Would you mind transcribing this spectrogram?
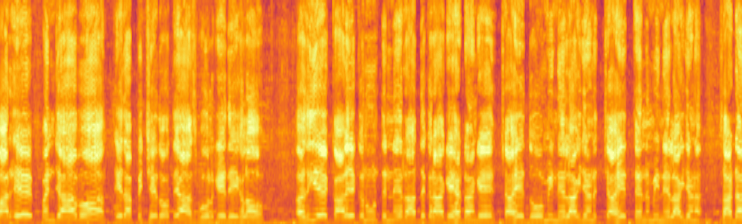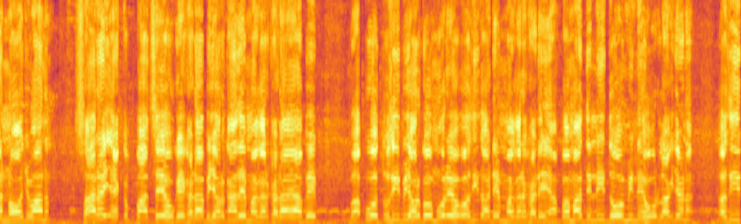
ਪਰ ਇਹ ਪੰਜਾਬ ਆ, ਇਹਦਾ ਪਿੱਛੇ ਤੋਂ ਇਤਿਹਾਸ ਬੋਲ ਕੇ ਦੇਖ ਲਓ। ਅਸੀਂ ਇਹ ਕਾਲੇ ਕਾਨੂੰਨ ਤਿੰਨੇ ਰੱਦ ਕਰਾ ਕੇ ਹਟਾਂਗੇ, ਚਾਹੇ 2 ਮਹੀਨੇ ਲੱਗ ਜਾਣ, ਚਾਹੇ 3 ਮਹੀਨੇ ਲੱਗ ਜਾਣ। ਸਾਡਾ ਨੌਜਵਾਨ ਸਾਰਾ ਇੱਕ ਪਾਸੇ ਹੋ ਕੇ ਖੜਾ ਬਜ਼ੁਰਗਾਂ ਦੇ ਮਗਰ ਖੜਾ ਆ ਬੇ ਬਾਪੂ, ਤੁਸੀਂ ਬਜ਼ੁਰਗੋ ਮੋਰੇ ਹੋਵੋ ਅਸੀਂ ਤੁਹਾਡੇ ਮਗਰ ਖੜੇ ਆ। ਭਾਵੇਂ ਦਿੱਲੀ 2 ਮਹੀਨੇ ਹੋਰ ਲੱਗ ਜਾਣ, ਅਸੀਂ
